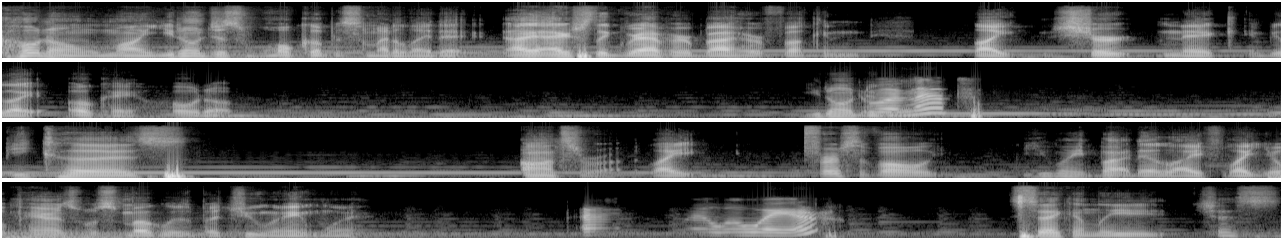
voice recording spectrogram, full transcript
hold on, Ma. You don't just walk up to somebody like that. I actually grab her by her fucking like shirt neck and be like, "Okay, hold up. You don't do Why that not? because entourage. Like, first of all, you ain't about that life. Like your parents were smugglers, but you ain't one. I'm Well aware. Secondly, just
